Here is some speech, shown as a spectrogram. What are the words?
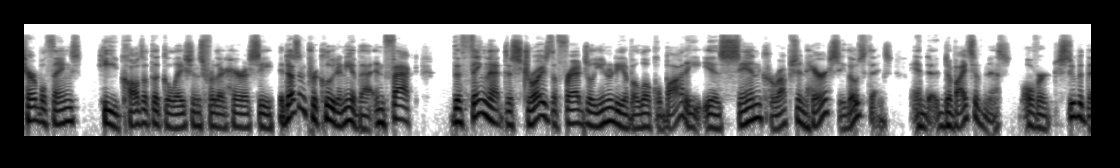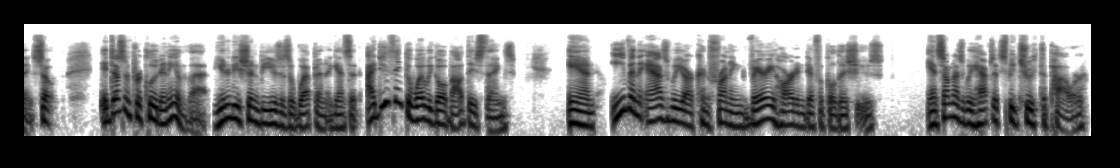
terrible things. He calls out the Galatians for their heresy. It doesn't preclude any of that. In fact, the thing that destroys the fragile unity of a local body is sin, corruption, heresy, those things, and divisiveness over stupid things. So it doesn't preclude any of that. Unity shouldn't be used as a weapon against it. I do think the way we go about these things and even as we are confronting very hard and difficult issues, and sometimes we have to speak truth to power,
